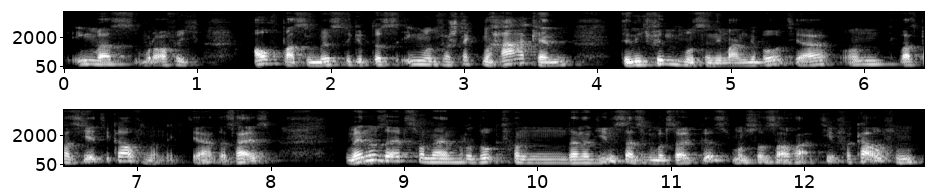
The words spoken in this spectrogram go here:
irgendwas, worauf ich aufpassen müsste? Gibt es irgendwo einen versteckten Haken, den ich finden muss in dem Angebot? Ja, und was passiert? Die kaufen dann nicht. Ja, das heißt, wenn du selbst von deinem Produkt, von deiner Dienstleistung überzeugt bist, musst du es auch aktiv verkaufen,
